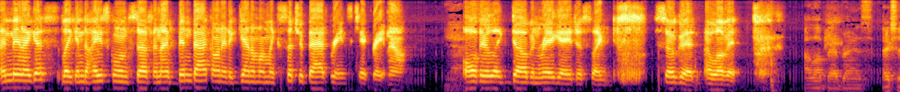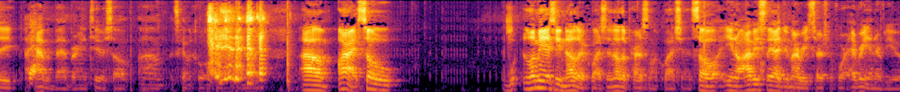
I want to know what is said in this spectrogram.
and then I guess like into high school and stuff, and I've been back on it again. I'm on like such a bad brains kick right now. Yes. All their like dub and reggae, just like so good. I love it. I love bad brains. Actually, I have a bad brain too, so um, it's kind of cool. um, all right, so w- let me ask you another question, another personal question. So, you know, obviously, I do my research before every interview.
